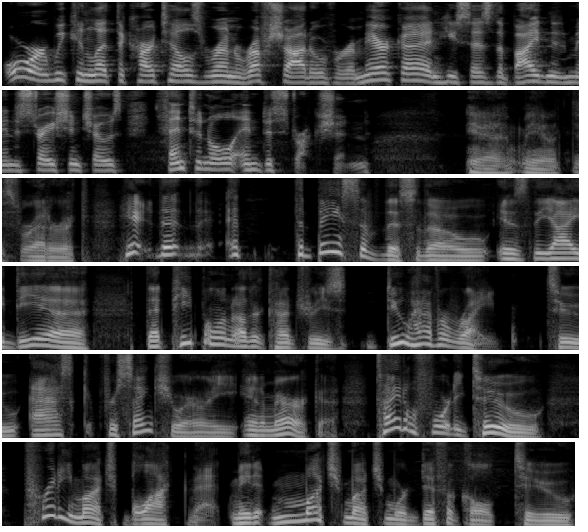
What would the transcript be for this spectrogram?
or we can let the cartels run roughshod over America. And he says the Biden administration chose fentanyl and destruction. Yeah, you know, this rhetoric. Here, the, the, at the base of this, though, is the idea that people in other countries do have a right to ask for sanctuary in America. Title 42 pretty much blocked that, made it much, much more difficult to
